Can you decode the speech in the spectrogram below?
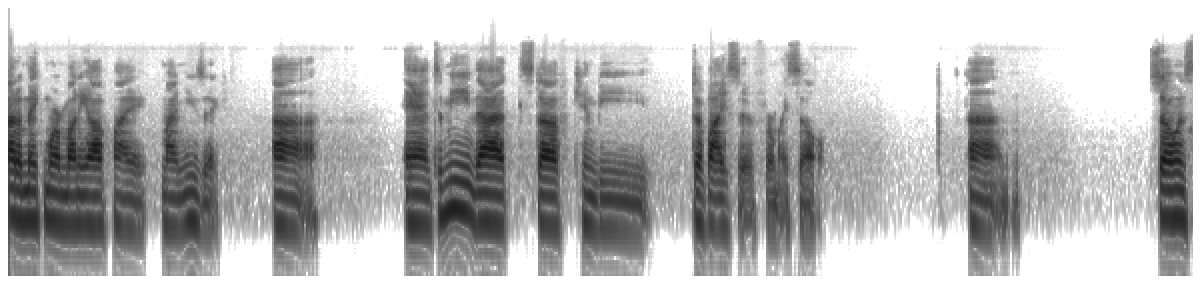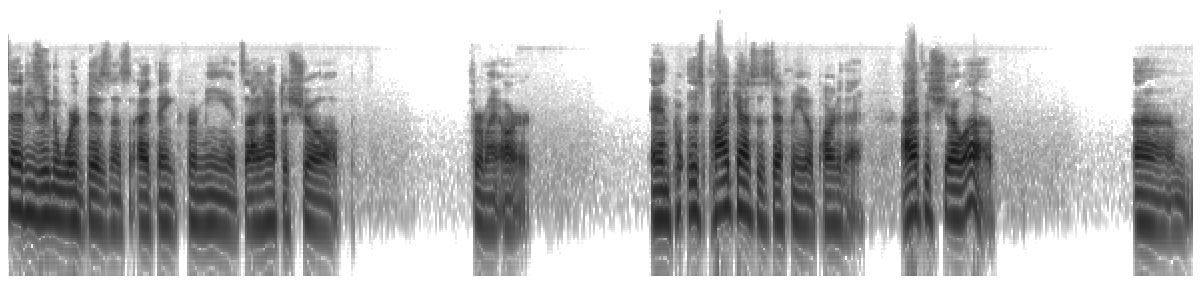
how to make more money off my my music? Uh, and to me, that stuff can be divisive for myself. Um, so instead of using the word business, I think for me, it's I have to show up for my art. And p- this podcast is definitely a part of that. I have to show up um,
